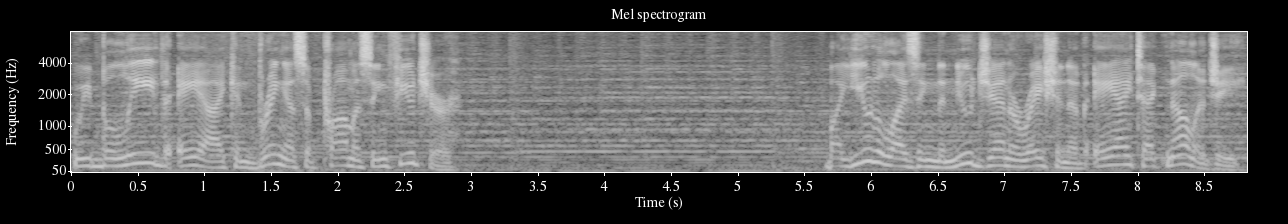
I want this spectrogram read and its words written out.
we believe AI can bring us a promising future. By utilizing the new generation of AI technology,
